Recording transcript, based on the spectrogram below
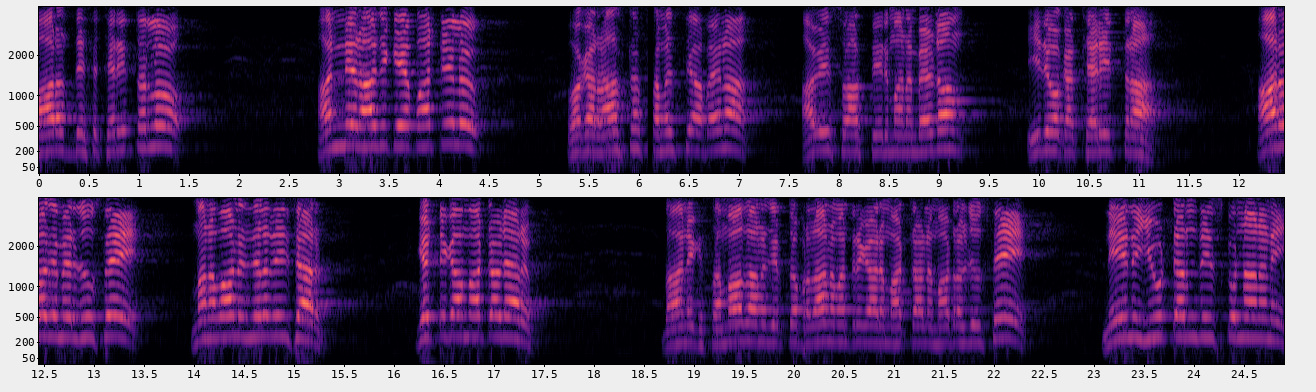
భారతదేశ చరిత్రలో అన్ని రాజకీయ పార్టీలు ఒక రాష్ట్ర సమస్య పైన అవిశ్వాస తీర్మానం వేయడం ఇది ఒక చరిత్ర. ఆ రోజు మీరు చూస్తే మన వాళ్ళు నిలదీశారు గట్టిగా మాట్లాడారు. దానికి సమాధానం చెప్తూ ప్రధానమంత్రి గారు మాట్లాడిన మాటలు చూస్తే నేను యూటర్న్ తీసుకున్నానని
